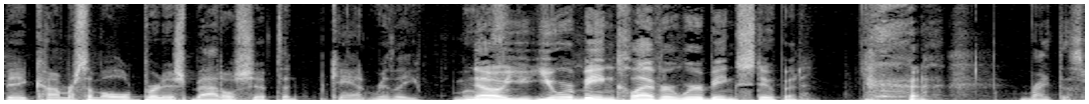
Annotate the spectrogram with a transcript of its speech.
big cumbersome old British battleship that can't really move. No, you, you were being clever. We're being stupid. write this.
